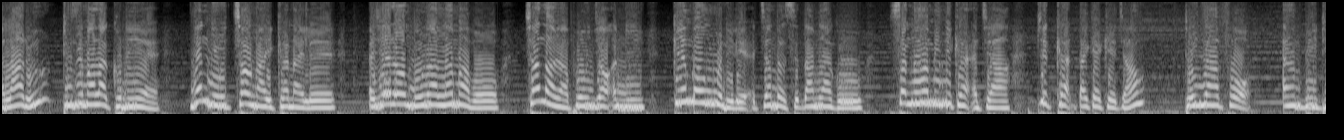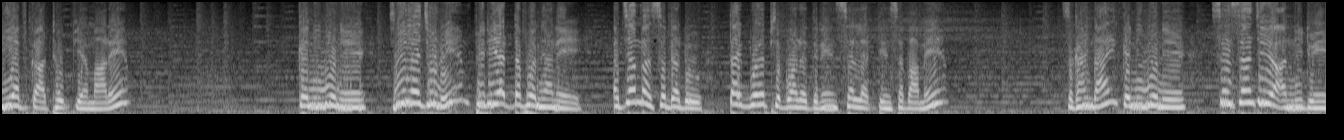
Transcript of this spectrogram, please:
အလားတူဒီဇင်ဘာလ9ရက်ညနေ6နာရီခန့်၌လည်းအရေတော်မုံရလမ်းမပေါ်ချမ်းသာရဖုံကျောင်းအနီးကင်းမုံဝင်နေတဲ့အကြမ်းဖက်စစ်သားများကို15မိနစ်ခန့်အကြာပြစ်ခတ်တိုက်ခတ်ခဲ့ကြောင်း Danger Fort MBDF ကထုတ်ပြန်ပါတယ်။ကဏီမြို့နယ်ဂျီလက်ကျွန်းတွင် PDF တပ်ဖွဲ့များနဲ့ အကြမ်းဖက်စစ်တပ်တို့တိုက်ပွဲဖြစ်ပွားတဲ့တဲ့ရင်ဆက်လက်တင်ဆက်ပါမယ်။စကိုင်းတိုင်းကဏီမြို့နယ်စစ်စန်းကျေးရွာအနီးတွင်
